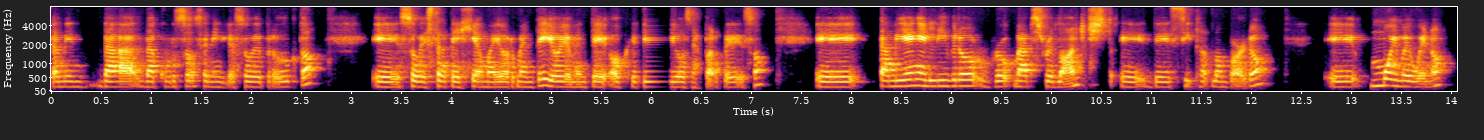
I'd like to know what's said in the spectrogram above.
también da, da cursos en inglés sobre producto. Eh, sobre estrategia mayormente y obviamente objetivos es parte de eso. Eh, también el libro Roadmaps Relaunched eh, de Cita Lombardo, muy, muy bueno.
